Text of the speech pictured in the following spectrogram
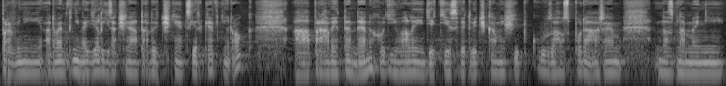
první adventní nedělí začíná tradičně církevní rok a právě ten den chodívali děti s větvičkami šípků za hospodářem na znamení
